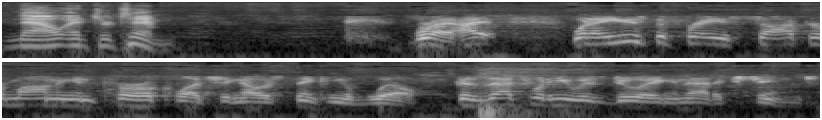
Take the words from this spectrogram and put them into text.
now enter Tim. Right. I when I used the phrase soccer momming and pearl clutching, I was thinking of Will because that's what he was doing in that exchange.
